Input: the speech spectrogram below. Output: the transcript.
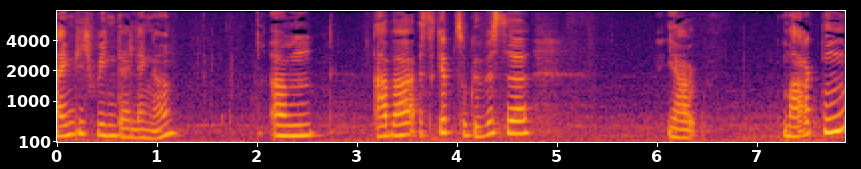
eigentlich wegen der Länge. Ähm, aber es gibt so gewisse, ja, Marken,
